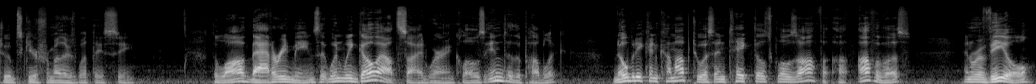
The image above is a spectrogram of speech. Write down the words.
to obscure from others what they see. The law of battery means that when we go outside wearing clothes into the public, nobody can come up to us and take those clothes off, uh, off of us and reveal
